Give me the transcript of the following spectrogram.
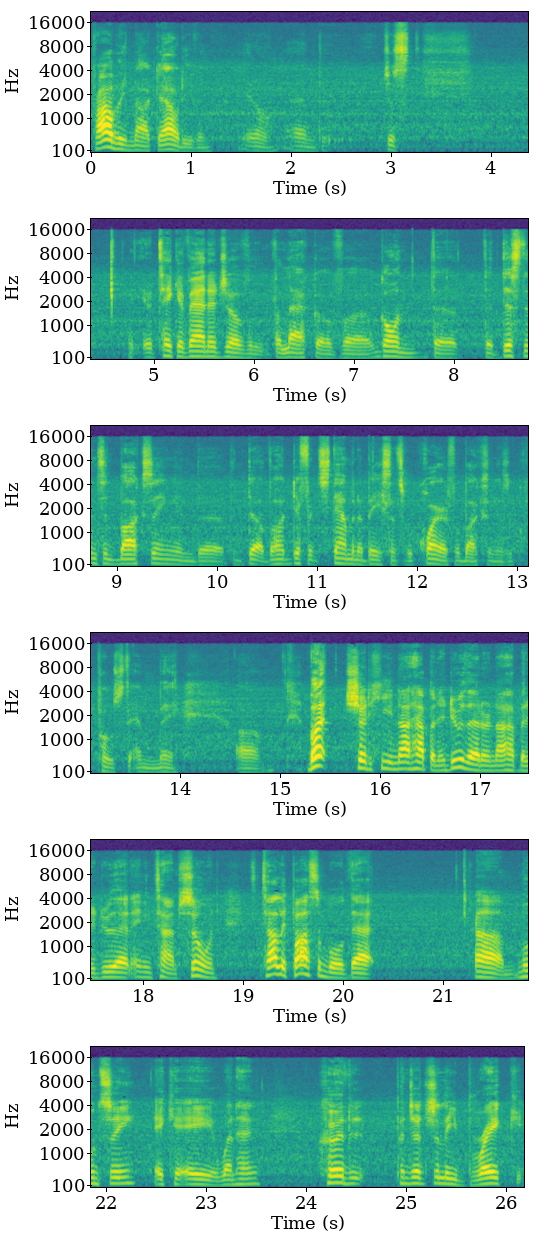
probably knock out even, you know, and just take advantage of the lack of uh, going the the distance in boxing and the, the, the, different stamina base that's required for boxing as opposed to MMA. Um, but should he not happen to do that or not happen to do that anytime soon, it's entirely possible that um, Moonsri, aka Wanheng, could potentially break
